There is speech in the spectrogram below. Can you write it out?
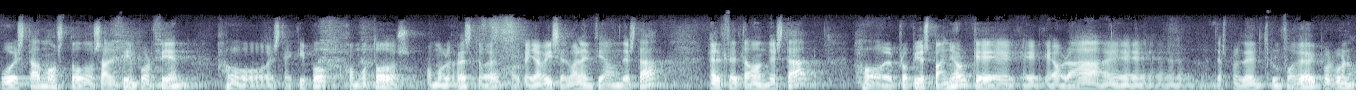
o estamos todos al 100% o este equipo, como todos, como el resto, ¿eh? porque ya veis el Valencia donde está, el Celta donde está, o el propio español que, ahora, eh, después del triunfo de hoy, pues bueno,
